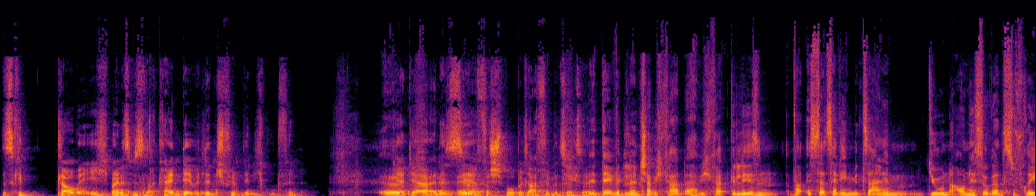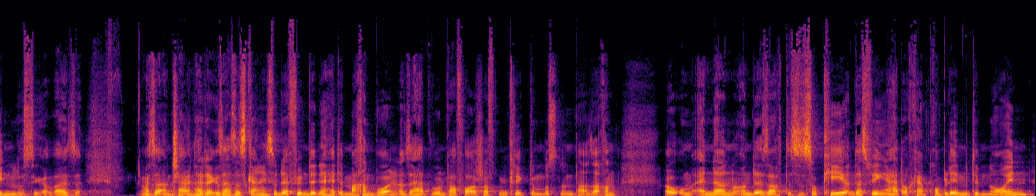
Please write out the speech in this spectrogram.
Es gibt, glaube ich, meines Wissens nach keinen David Lynch-Film, den ich gut finde. Der, der eine sehr äh, verschwurbelte Art Filme zu erzählen. David Lynch habe ich gerade habe ich gerade gelesen, ist tatsächlich mit seinem Dune auch nicht so ganz zufrieden, lustigerweise. Also anscheinend hat er gesagt, das ist gar nicht so der Film, den er hätte machen wollen. Also er hat wohl ein paar Vorschriften gekriegt und musste ein paar Sachen äh, umändern und er sagt, das ist okay und deswegen er hat auch kein Problem mit dem neuen.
